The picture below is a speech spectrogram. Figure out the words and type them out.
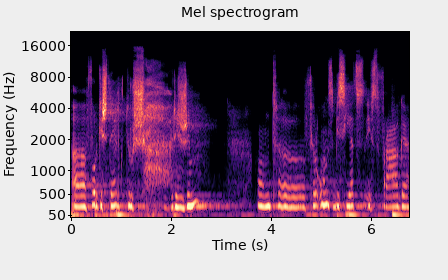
äh, vorgestellt durch Regime. Und äh, für uns bis jetzt ist Frage,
